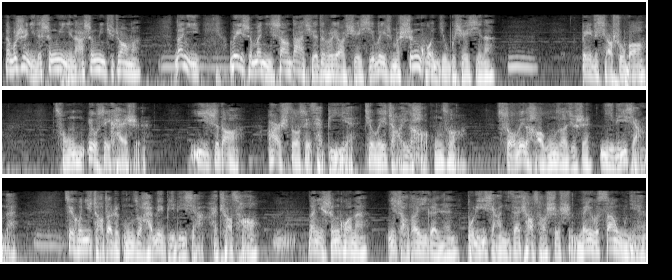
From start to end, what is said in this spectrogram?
那不是你的生命，你拿生命去撞吗？那你为什么你上大学的时候要学习？为什么生活你就不学习呢？嗯，背着小书包，从六岁开始，一直到二十多岁才毕业，就为找一个好工作。所谓的好工作就是你理想的，最后你找到这工作还未必理想，还跳槽。嗯那你生活呢？你找到一个人不理想，你再跳槽试试，没有三五年，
